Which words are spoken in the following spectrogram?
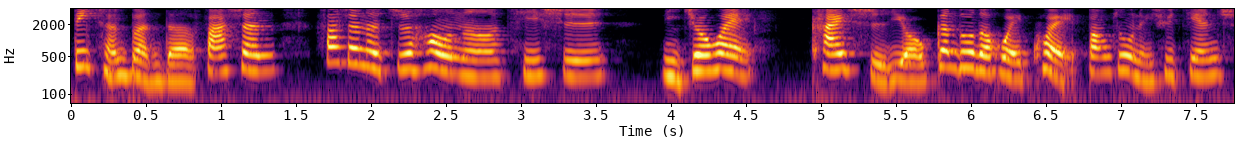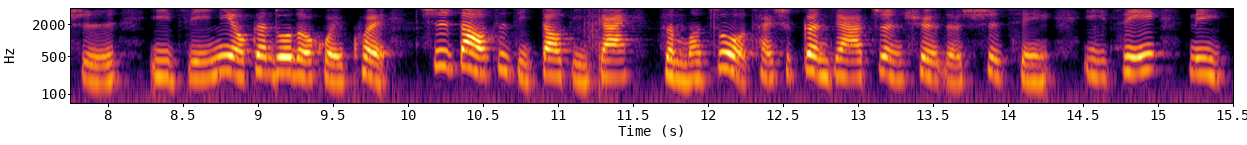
低成本的发生，发生了之后呢，其实你就会。开始有更多的回馈，帮助你去坚持，以及你有更多的回馈，知道自己到底该怎么做才是更加正确的事情，以及你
